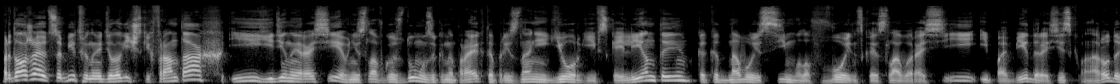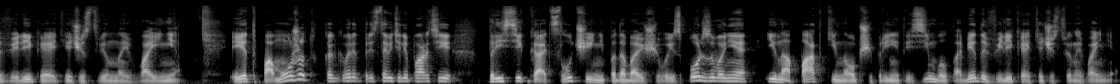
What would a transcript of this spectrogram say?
Продолжаются битвы на идеологических фронтах, и «Единая Россия» внесла в Госдуму законопроект о признании Георгиевской ленты как одного из символов воинской славы России и победы российского народа в Великой Отечественной войне. И это поможет, как говорят представители партии, пресекать случаи неподобающего использования и нападки на общепринятый символ победы в Великой Отечественной войне.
